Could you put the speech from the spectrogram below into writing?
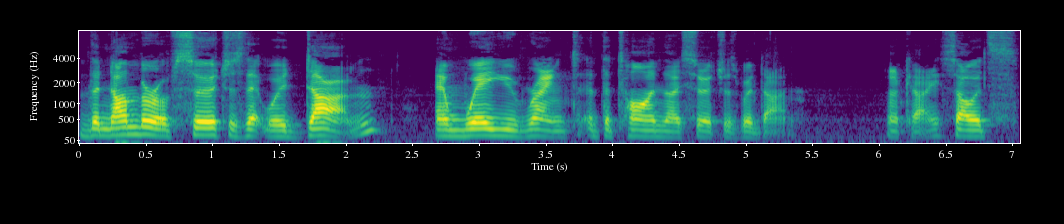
the number of searches that were done and where you ranked at the time those searches were done. Okay, so it's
